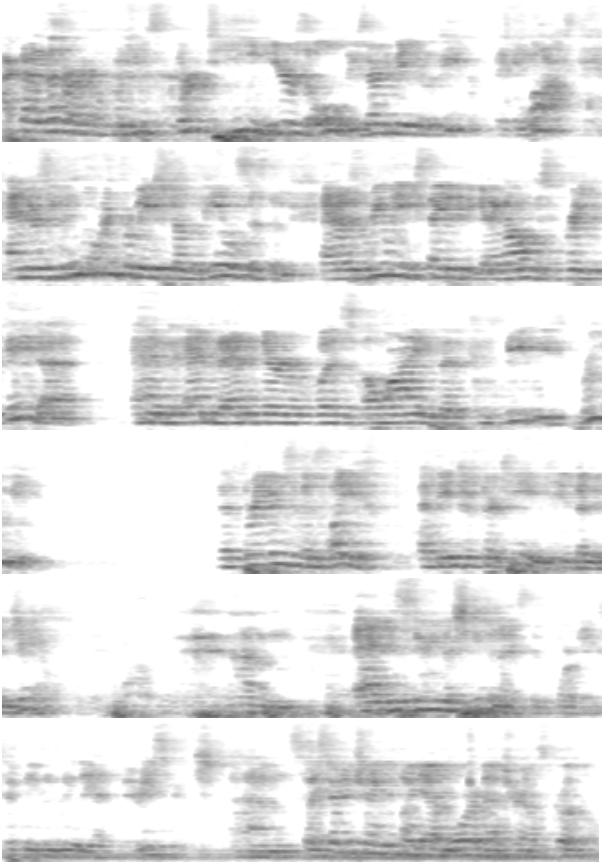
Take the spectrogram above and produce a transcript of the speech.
I found another article when he was 13 years old. He was already making the paper, making locks, and there's even more information on the penal system. And I was really excited to be getting all this great data. And, and then there was a line that completely threw me three years of his life, at the age of 13, he had been in jail. Um, and this very much humanized him for me. It took me completely out of my research. Um, so I started trying to find out more about Charles Crokel.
